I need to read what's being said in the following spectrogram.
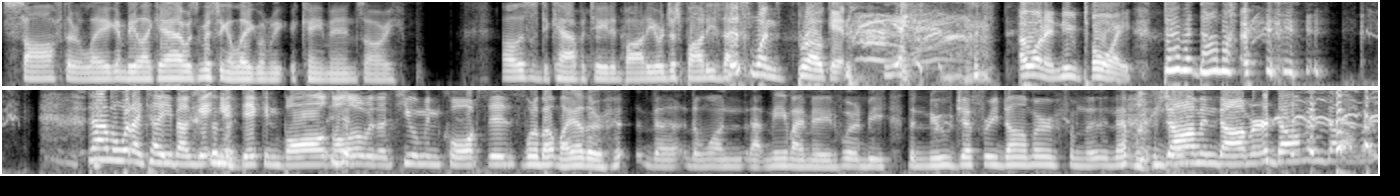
saw off their leg and be like, "Yeah, I was missing a leg when we it came in. Sorry." Oh, this is decapitated body, or just bodies that. This one's broken. yeah. I want a new toy. Damn it, Dahmer! Dama, what I tell you about getting your dick and balls all over the human corpses? What about my other the the one that meme I made where it'd be the new Jeffrey Dahmer from the Netflix? Dom and Dahmer. Dom and Dahmer.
